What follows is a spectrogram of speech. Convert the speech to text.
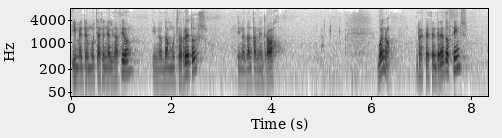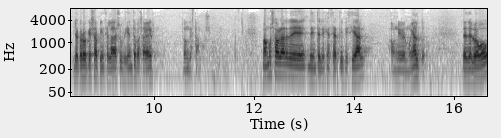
Y meten mucha señalización y nos dan muchos retos y nos dan también trabajo. Bueno, respecto a Internet of Things, yo creo que esa pincelada es suficiente para saber dónde estamos. Vamos a hablar de, inteligencia artificial a un nivel muy alto. Desde luego,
